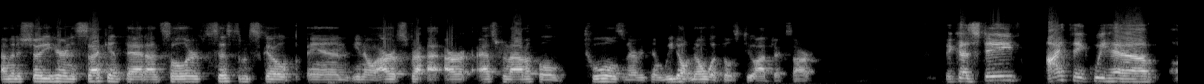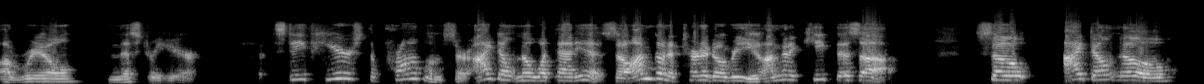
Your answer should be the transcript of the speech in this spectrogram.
I'm going to show you here in a second that on Solar System Scope and you know our our astronomical tools and everything, we don't know what those two objects are. Because, Steve, I think we have a real mystery here. Steve, here's the problem, sir. I don't know what that is. So I'm going to turn it over to you. I'm going to keep this up. So I don't know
